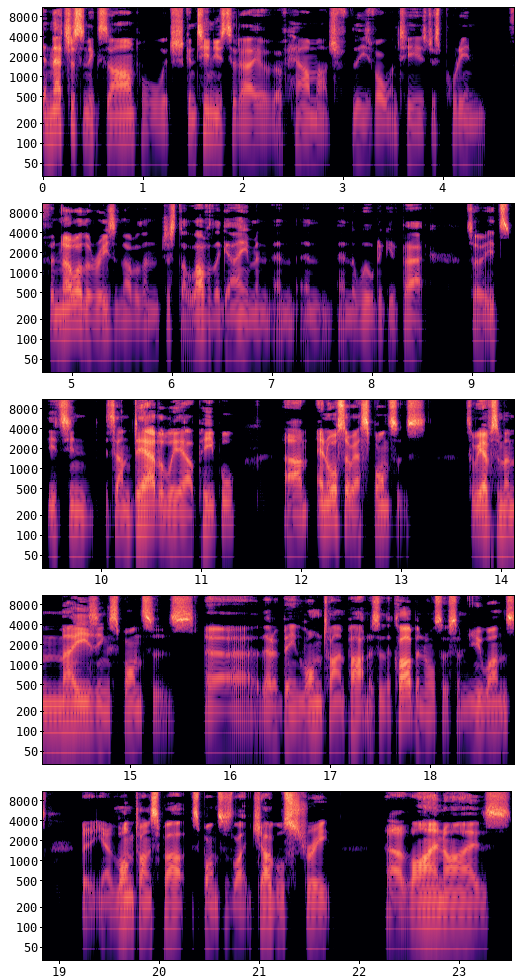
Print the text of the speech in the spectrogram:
and that's just an example which continues today of, of how much these volunteers just put in for no other reason other than just the love of the game and, and, and, and the will to give back. So it's it's in it's undoubtedly our people, um, and also our sponsors. So we have some amazing sponsors uh, that have been long-time partners of the club, and also some new ones. But you know, long-time sp- sponsors like Juggle Street, uh, Lion Eyes,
